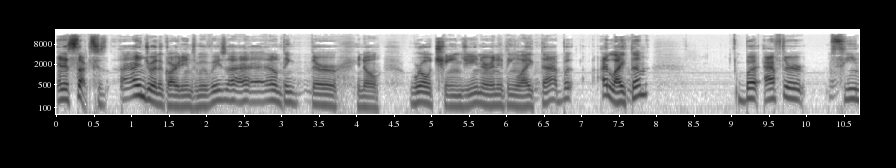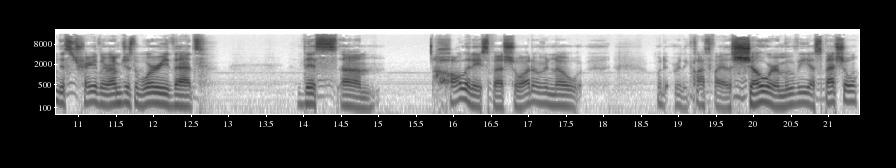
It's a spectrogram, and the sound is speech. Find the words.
And it sucks because I enjoy the Guardians movies. I, I don't think they're, you know, world changing or anything like that, but I like them. But after seeing this trailer, I'm just worried that this um, holiday special. I don't even know what it really classify as a show or a movie, a special,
